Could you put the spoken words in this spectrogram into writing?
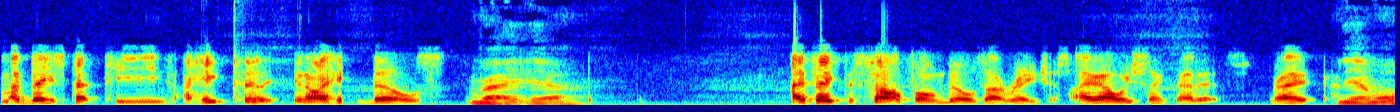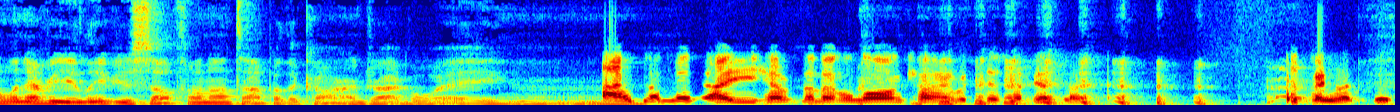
my biggest pet peeve. I hate to, you know, I hate bills. Right. Yeah. I think the cell phone bill is outrageous. I always think that is right. Yeah. Well, whenever you leave your cell phone on top of the car and drive away. I've done that. I haven't done that in a long time with this. I had that. I tell you that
